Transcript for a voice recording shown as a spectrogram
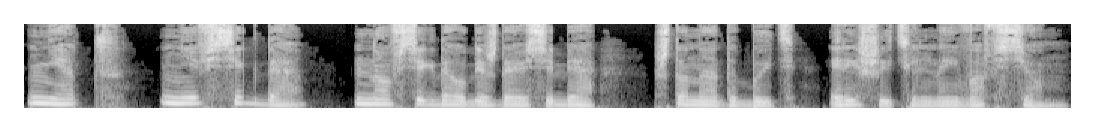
«Нет, не всегда, но всегда убеждаю себя, что надо быть решительной во всем».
